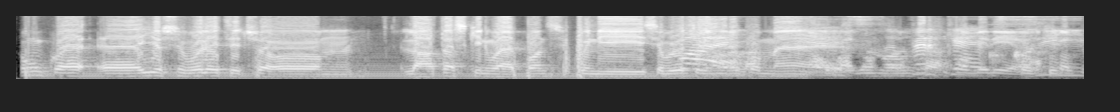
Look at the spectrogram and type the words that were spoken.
Comunque, eh, io se volete ho la Tasking Weapons, quindi se volete Guarda, venire con me... yes, no, no, perché non vedere, sì.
